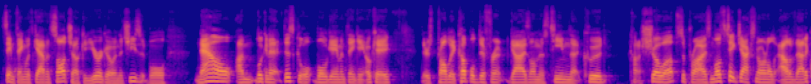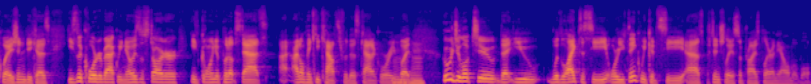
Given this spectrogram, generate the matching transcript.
Same thing with Gavin Sawchuk a year ago in the Cheez It Bowl. Now I'm looking at this bowl game and thinking, okay, there's probably a couple different guys on this team that could kind of show up, surprise. And let's take Jackson Arnold out of that equation because he's the quarterback. We know he's a starter. He's going to put up stats. I, I don't think he counts for this category. Mm-hmm. But who would you look to that you would like to see or you think we could see as potentially a surprise player in the Alamo Bowl?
